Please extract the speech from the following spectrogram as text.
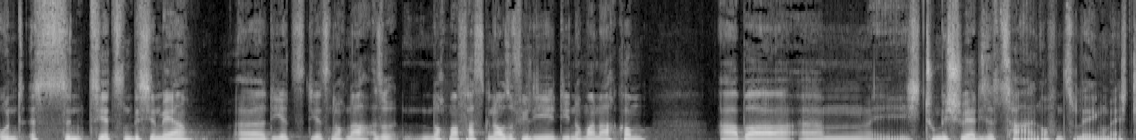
Und es sind jetzt ein bisschen mehr, äh, die jetzt, die jetzt noch nach, also noch mal fast genauso viel, die, die noch mal nachkommen. Aber ähm, ich tue mich schwer, diese Zahlen offen zu legen, um echt.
